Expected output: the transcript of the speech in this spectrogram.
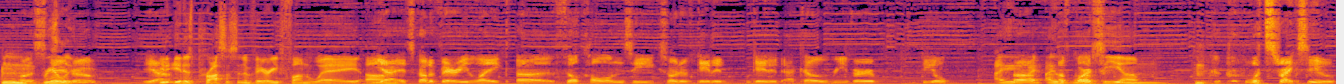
Mm, really, drum. Yeah. It, it is processed in a very fun way. Um, yeah, it's got a very like uh, Phil Collinsy sort of gated gated echo reverb deal. I, uh, I, I of love course. the um. what strikes you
